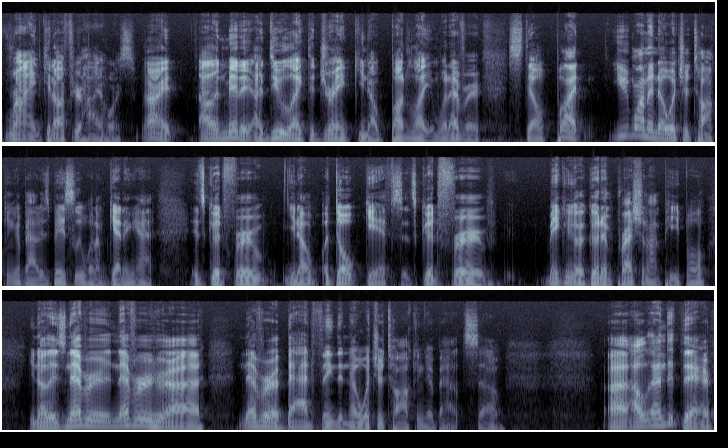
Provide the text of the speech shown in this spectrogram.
Ryan, get off your high horse. All right, I'll admit it. I do like to drink, you know, Bud Light and whatever still, but you want to know what you're talking about is basically what I'm getting at. It's good for, you know, adult gifts. It's good for making a good impression on people. You know, there's never never uh never a bad thing to know what you're talking about. So, uh, I'll end it there.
